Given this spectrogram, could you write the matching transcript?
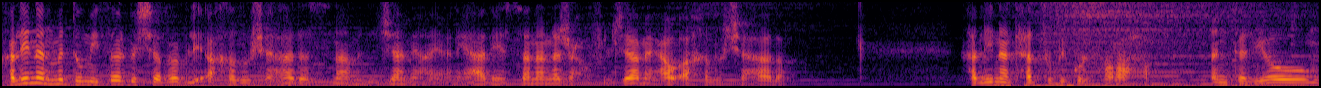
خلينا نمد مثال بالشباب اللي أخذوا شهادة السنة من الجامعة. يعني هذه السنة نجحوا في الجامعة وأخذوا الشهادة. خلينا نتحدث بكل صراحة. أنت اليوم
